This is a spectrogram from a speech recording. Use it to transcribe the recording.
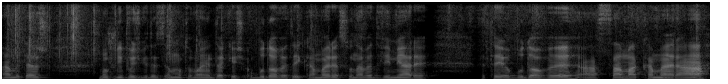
Mamy też możliwość, widać, zamontowania do jakiejś obudowy tej kamery. Są nawet wymiary tej obudowy, a sama kamera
